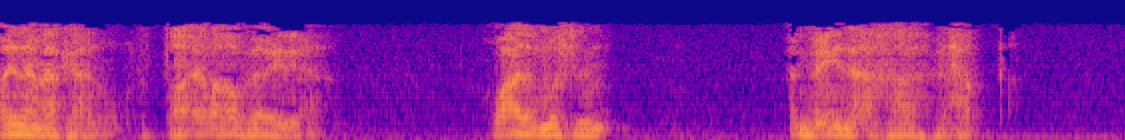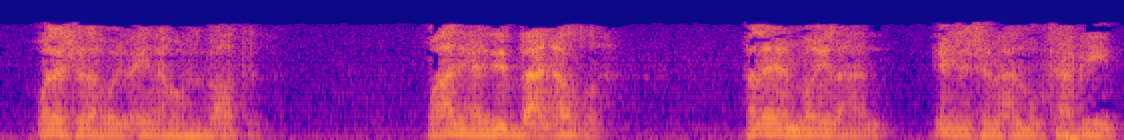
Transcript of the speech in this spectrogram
أينما كانوا في الطائرة أو في غيرها. وعلى المسلم أن يعين أخاه في الحق وليس له أن يعينه في الباطل. وعليه أن يذب عن عرضه فلا ينبغي له أن يجلس مع المغتابين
